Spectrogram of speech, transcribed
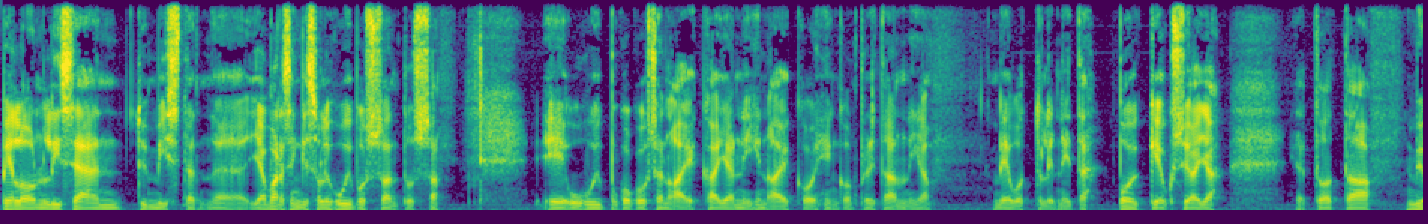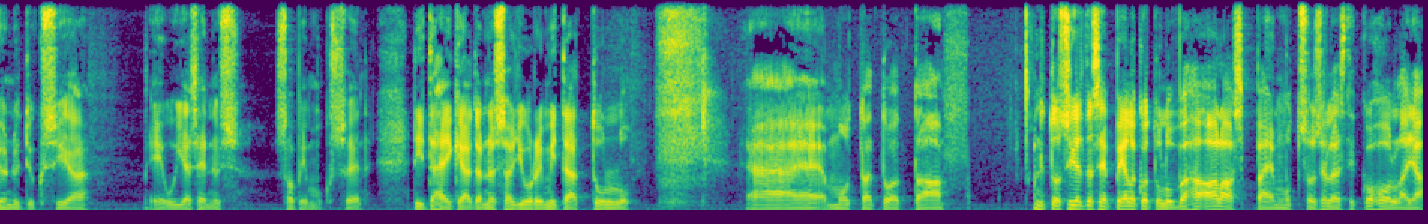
pelon lisääntymistä ja varsinkin se oli huipussaan tuossa EU-huippukokouksen aikaa ja niihin aikoihin, kun Britannia neuvotteli niitä poikkeuksia ja, ja tuota, myönnytyksiä EU-jäsenyyssopimukseen. Niitä ei käytännössä juuri mitään tullut, Ää, mutta tuota, nyt on sieltä se pelko tullut vähän alaspäin, mutta se on selvästi koholla ja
